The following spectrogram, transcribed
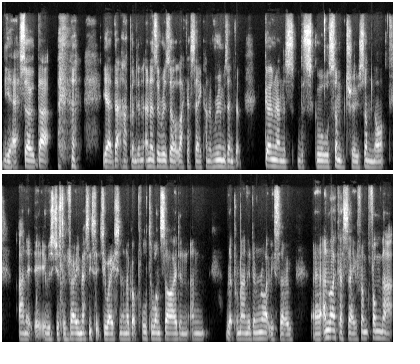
yeah so that yeah that happened and, and as a result like i say kind of rumors ended up going around the, the school some true some not and it, it was just a very messy situation and i got pulled to one side and, and reprimanded and rightly so uh, and like i say from from that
